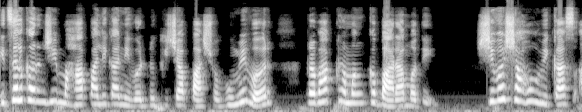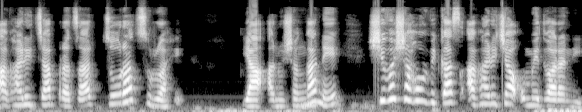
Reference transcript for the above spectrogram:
इचलकरंजी महापालिका निवडणुकीच्या पार्श्वभूमीवर प्रभाग क्रमांक बारा मध्ये शिवशाहू विकास आघाडीचा प्रचार जोरात सुरू आहे. या अनुषंगाने शिवशाहू विकास आघाडीच्या उमेदवारांनी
